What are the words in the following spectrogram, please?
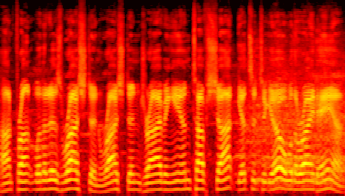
Out front with it is Rushton. Rushton driving in. Tough shot. Gets it to go with a right hand.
